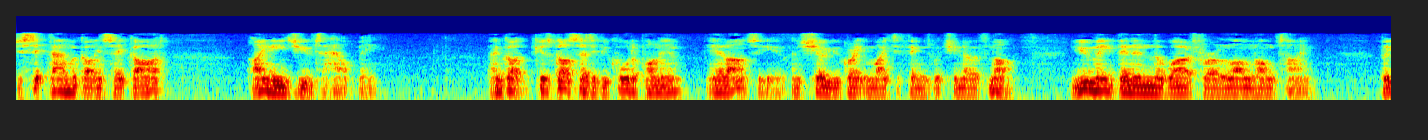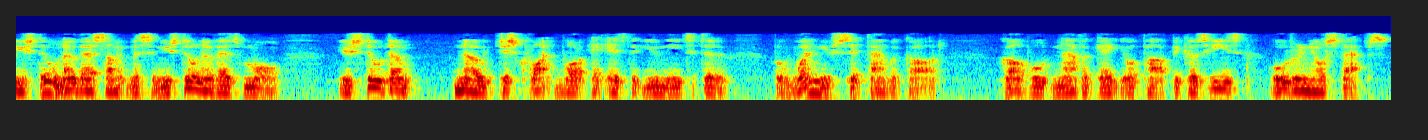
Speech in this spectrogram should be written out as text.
Just sit down with God and say, God, I need you to help me. And God, because God says if you call upon Him, He'll answer you and show you great and mighty things which you know if not. You may have been in the Word for a long, long time but you still know there's something missing. You still know there's more. You still don't know just quite what it is that you need to do. But when you sit down with God, God will navigate your path because He's ordering your steps.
